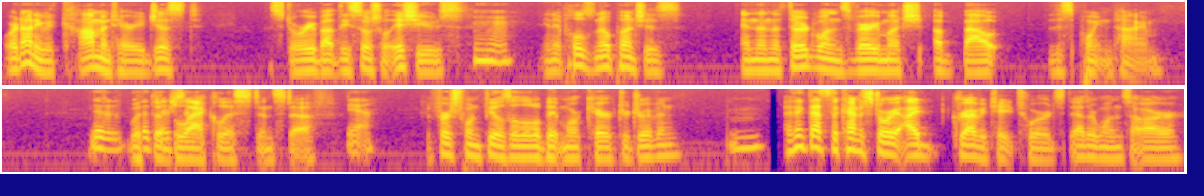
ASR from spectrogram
or not even commentary, just a story about these social issues, and it pulls no punches. And then the third one's very much about this point in time with but the blacklist and stuff. Yeah. The first one feels a little bit more character driven. I think that's the kind of story I gravitate towards. The other ones are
